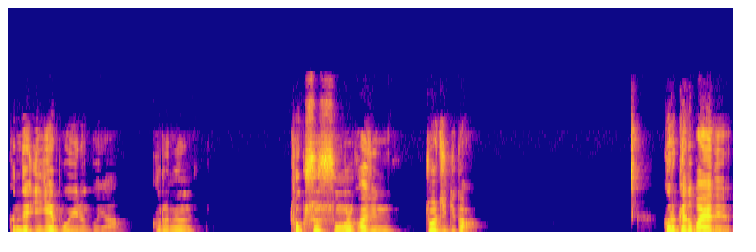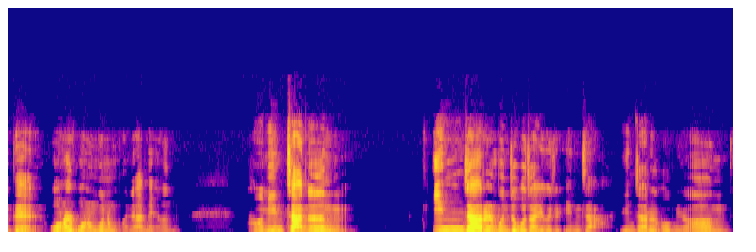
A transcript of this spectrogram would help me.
근데 이게 보이는 거야. 그러면 특수성을 가진 조직이다. 그렇게도 봐야 되는데 오늘 보는 거는 뭐냐면 범인자는 인자를 먼저 보자 이거죠. 인자. 인자를 보면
